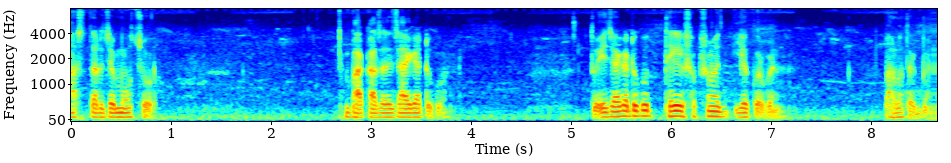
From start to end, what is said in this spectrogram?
রাস্তার যে মোচড়, বাঁকা যায় জায়গাটুকু। তো এই জায়গাটুকু থেকে সবসময় ইয়ে করবেন, ভালো থাকবেন।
